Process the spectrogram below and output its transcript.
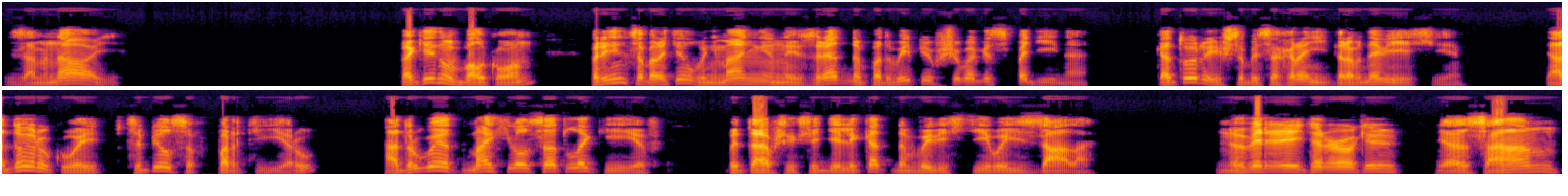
за мной. Покинув балкон, принц обратил внимание на изрядно подвыпившего господина, который, чтобы сохранить равновесие, одной рукой вцепился в портьеру, а другой отмахивался от лакеев, пытавшихся деликатно вывести его из зала. — Ну, берите руки, я сам,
